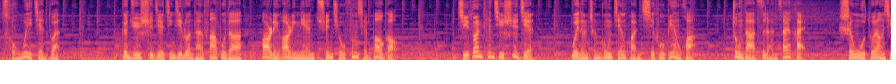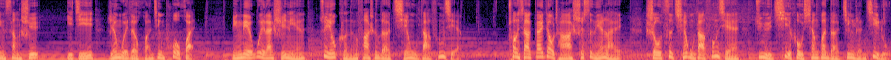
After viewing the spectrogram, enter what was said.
从未间断。根据世界经济论坛发布的《2020年全球风险报告》，极端天气事件未能成功减缓气候变化、重大自然灾害、生物多样性丧失以及人为的环境破坏，名列未来十年最有可能发生的前五大风险，创下该调查十四年来。首次前五大风险均与气候相关的惊人纪录。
